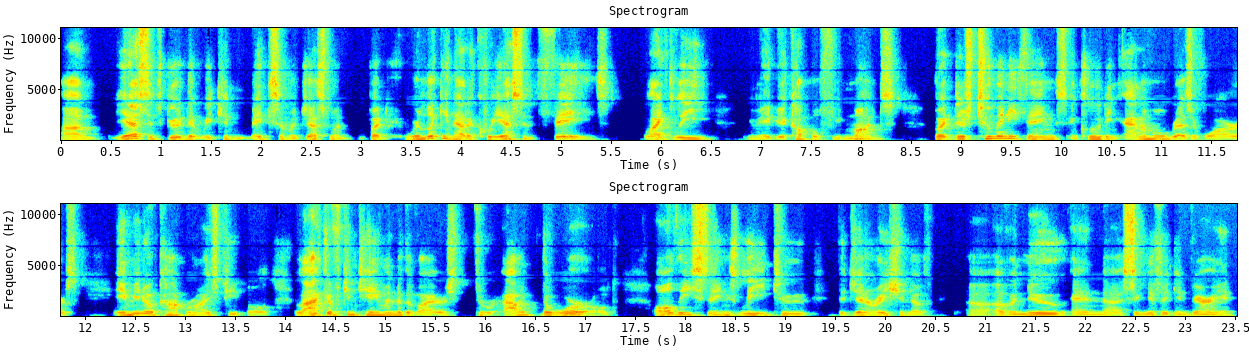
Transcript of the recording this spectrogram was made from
um, yes, it's good that we can make some adjustment, but we're looking at a quiescent phase, likely maybe a couple few months. But there's too many things, including animal reservoirs, immunocompromised people, lack of containment of the virus throughout the world. All these things lead to the generation of uh, of a new and uh, significant variant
